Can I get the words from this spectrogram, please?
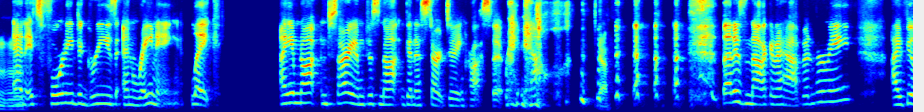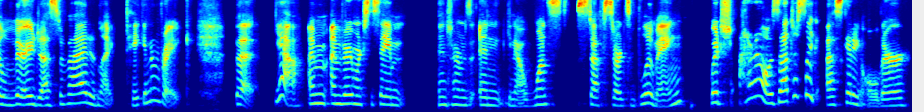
Mhm. and it's 40 degrees and raining. Like, I am not, I'm sorry, I'm just not going to start doing CrossFit right now. Yeah. that is not going to happen for me. I feel very justified in like taking a break. But yeah, I'm I'm very much the same in terms and you know, once stuff starts blooming, which I don't know, is that just like us getting older?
